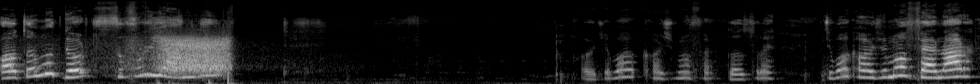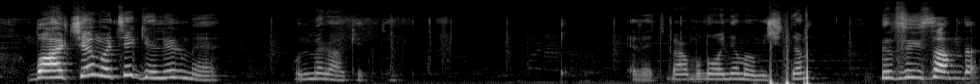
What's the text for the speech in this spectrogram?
Adamı 4-0 yendi. Acaba karşıma Galatasaray acaba karşıma Fenerbahçe maçı gelir mi? Onu merak ettim. Evet ben bunu oynamamıştım. Ne duysam da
